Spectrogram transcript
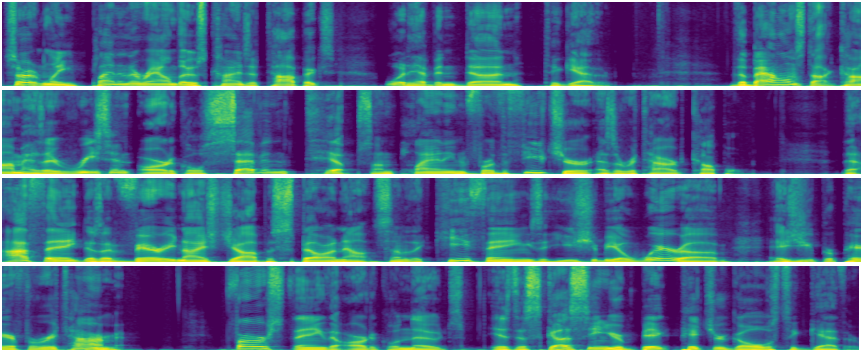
Certainly, planning around those kinds of topics would have been done together. TheBalance.com has a recent article, Seven Tips on Planning for the Future as a Retired Couple, that I think does a very nice job of spelling out some of the key things that you should be aware of as you prepare for retirement. First thing the article notes is discussing your big picture goals together.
